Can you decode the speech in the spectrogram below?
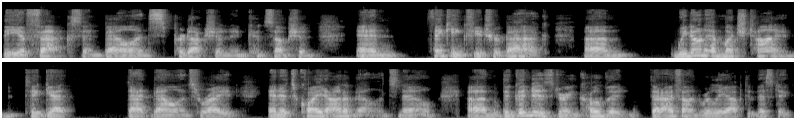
the effects and balance production and consumption. And thinking future back um, we don't have much time to get that balance right. And it's quite out of balance now. Um, the good news during COVID that I found really optimistic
